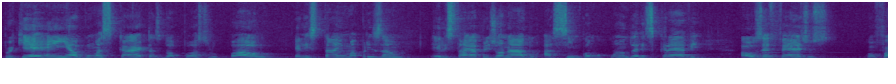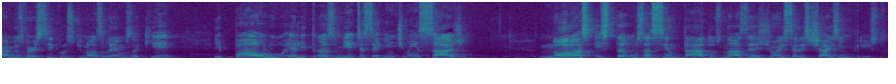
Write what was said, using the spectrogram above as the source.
Porque em algumas cartas do apóstolo Paulo, ele está em uma prisão, ele está aprisionado, assim como quando ele escreve aos Efésios, conforme os versículos que nós lemos aqui. E Paulo, ele transmite a seguinte mensagem: Nós estamos assentados nas regiões celestiais em Cristo.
